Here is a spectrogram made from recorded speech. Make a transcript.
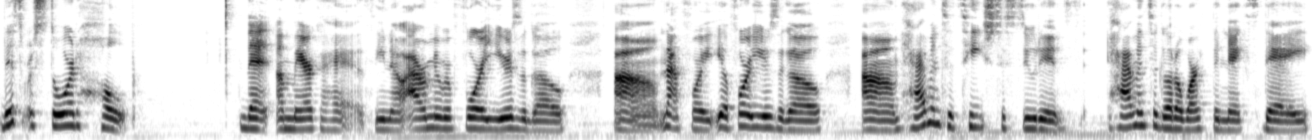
this restored hope that America has. You know, I remember 4 years ago um not 4 yeah, 4 years ago um having to teach to students having to go to work the next day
